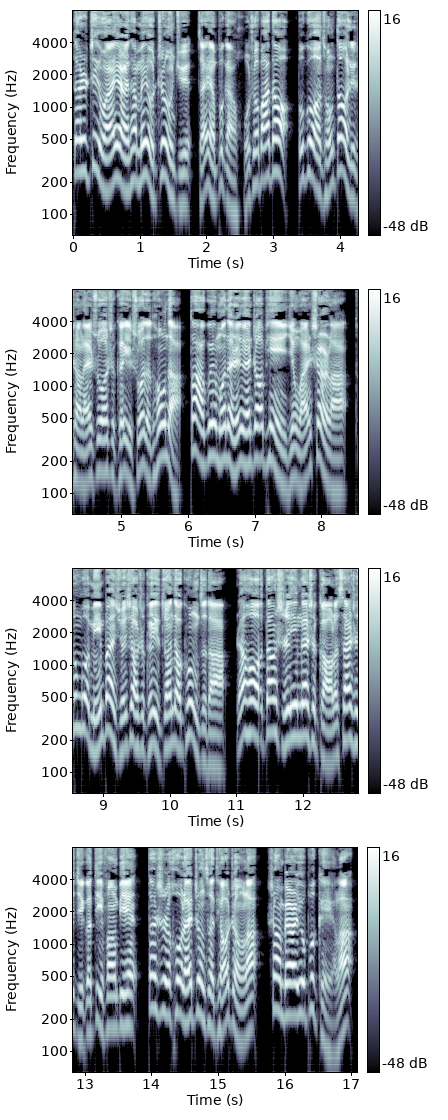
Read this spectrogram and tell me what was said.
但是这玩意儿它没有证据，咱也不敢胡说八道。不过从道理上来说是可以说得通的。大规模的人员招聘已经完事儿了，通过民办学校是可以钻到空子的。然后当时应该是搞了三十几个地方编，但是后来政策调整了，上边又不给了。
